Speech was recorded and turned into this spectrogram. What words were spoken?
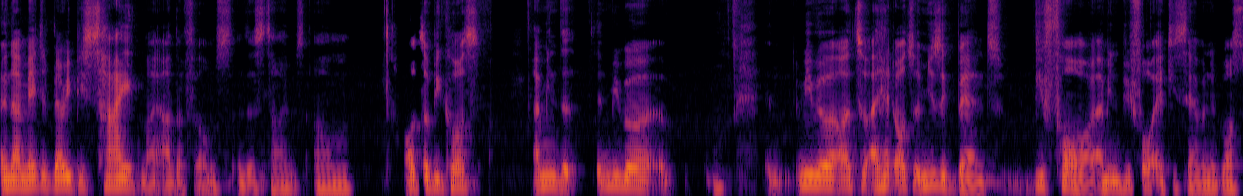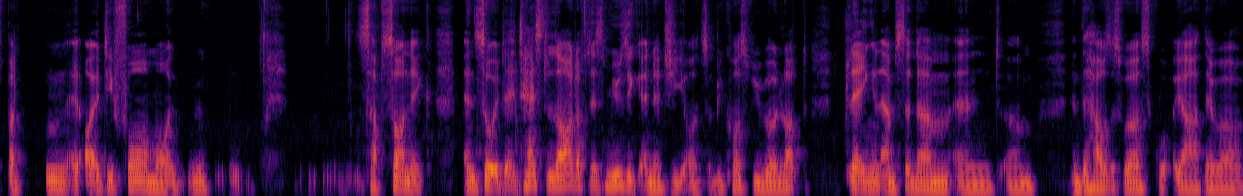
and I made it very beside my other films in this times. Um, also because, I mean, the we were we were also I had also a music band before. I mean, before '87 it was, but mm, '84 more mm, subsonic, and so it, it has a lot of this music energy also because we were a lot playing in Amsterdam and um, and the houses were squ- yeah there were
